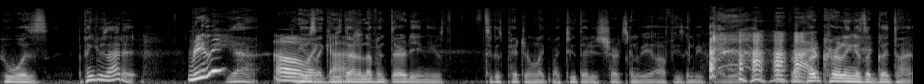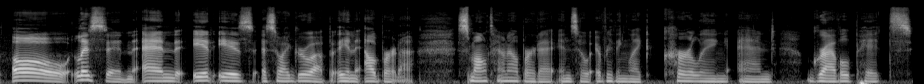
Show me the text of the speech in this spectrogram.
who was. I think he was at it. Really? Yeah. Oh, And he was my like, he was done at eleven thirty, and he was took his picture. I'm like, my two thirty shirt's gonna be off. He's gonna be partying. but I heard curling is a good time. Oh, listen, and it is. So I grew up in Alberta, small town Alberta, and so everything like curling and gravel pits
